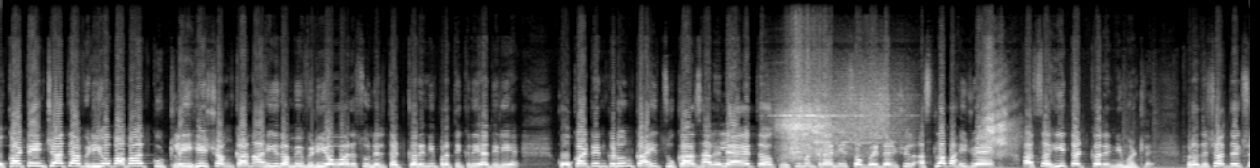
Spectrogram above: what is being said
कोकाटेंच्या त्या व्हिडिओबाबत कुठलीही शंका नाही. रमी व्हिडिओवर सुनील तटकरेंनी प्रतिक्रिया दिली आहे. कोकाटेंकडून काही चुका झालेल्या आहेत. कृषी मंत्र्यांनी संवेदनशील असलं पाहिजे असंही तटकरेंनी म्हटलंय. प्रदेशाध्यक्ष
